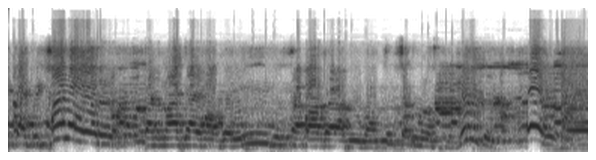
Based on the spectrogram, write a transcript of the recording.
पाच बिछाण्यावर पण माझ्या ह्या गरीब बाजारात मी वाचू शकलो असतो जय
